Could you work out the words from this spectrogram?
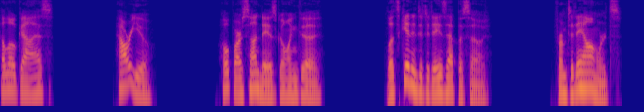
Hello guys. How are you? Hope our Sunday is going good. Let's get into today's episode. From today onwards,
